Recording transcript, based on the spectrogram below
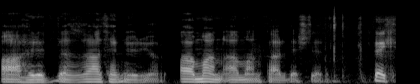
Ahireti de zaten veriyor. Aman aman kardeşlerim. Peki.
